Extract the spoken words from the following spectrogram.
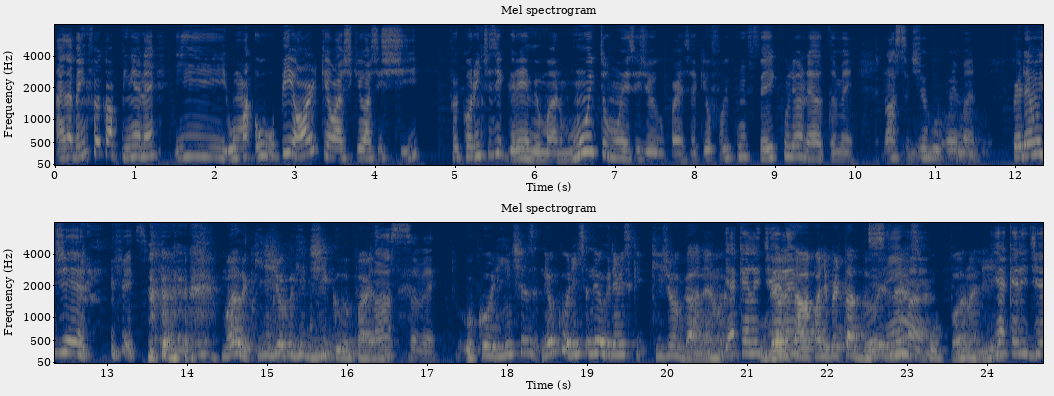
Ainda bem que foi copinha, né? E uma, o, o pior que eu acho que eu assisti foi Corinthians e Grêmio, mano. Muito ruim esse jogo, parceiro. Aqui eu fui com fake com o Leonel também. Nossa, que jogo ruim, mano. Perdemos dinheiro. Mano, que jogo ridículo, parça. Nossa, velho. O Corinthians, nem o Corinthians nem o Grêmio que, quis jogar, né, mano? E aquele O dia eu Grêmio lembro... tava pra Libertadores, Sim, né? mano. Se culpando ali. E aquele dia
